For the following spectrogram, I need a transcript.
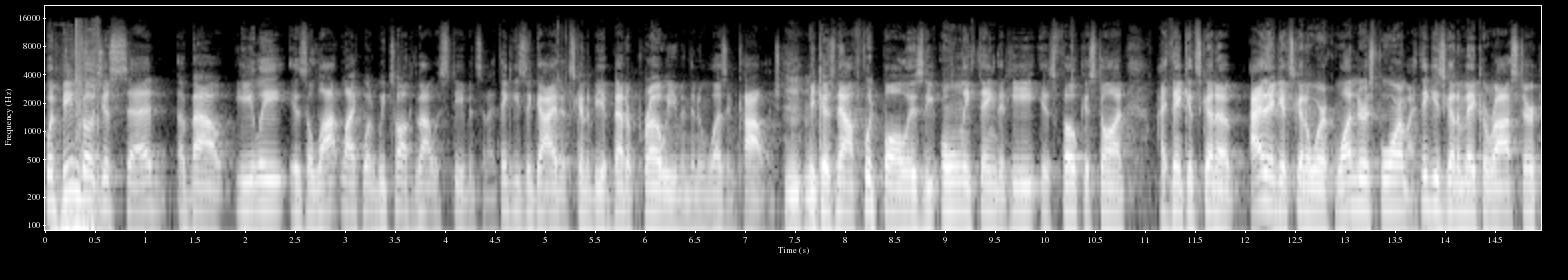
What Bedenbaugh just said about Ealy is a lot like what we talked about with Stevenson. I think he's a guy that's going to be a better pro even than he was in college Mhm. because now football is the only thing that he is focused on. I think it's going to I think it's going to work wonders for him. I think he's going to make a roster.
